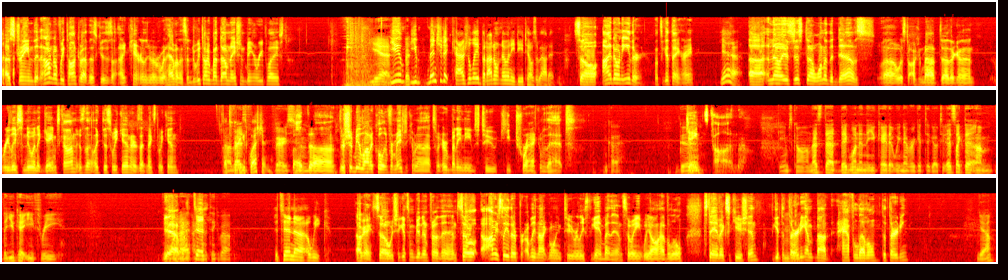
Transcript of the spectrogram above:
a stream that I don't know if we talked about this because I can't really remember what happened. I said, did we talk about Domination being replaced? yes, You but you mentioned it casually, but I don't know any details about it. So, I don't either. That's a good thing, right? Yeah. Uh, no, it's just uh, one of the devs uh, was talking about uh, they're going to release a new one at Gamescom. Isn't that like this weekend or is that next weekend? That's Uh, a very that is good question. very But soon. uh, there should be a lot of cool information coming out of that, so everybody needs to keep track of that. okay. Good. Gamescom. Gamescom. That's that big one in the UK that we never get to go to. It's like the um the UK E3. Yeah. What I, I It's in- think about. It's in uh, a week. Okay, so we should get some good info then. So obviously they're probably not going to release the game by then. So we, we all have a little stay of execution to get to Mhm. 30. I'm about half a level to 30. Yeah.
